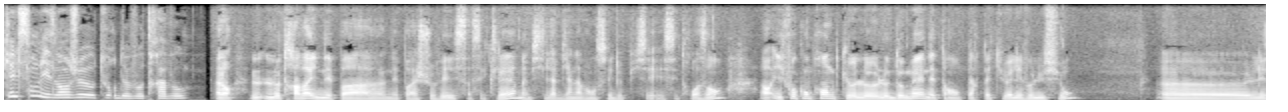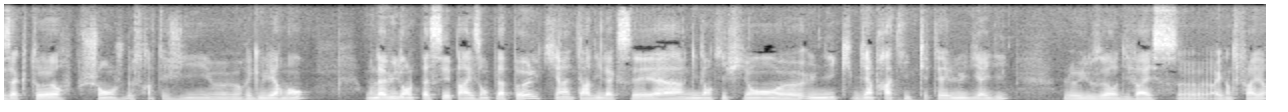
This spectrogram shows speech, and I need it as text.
Quels sont les enjeux autour de vos travaux? Alors, le travail n'est pas achevé, ça c'est clair, même s'il a bien avancé depuis ces, trois ans. Alors, il faut comprendre que le, domaine est en perpétuelle évolution. Euh, les acteurs changent de stratégie euh, régulièrement. On a vu dans le passé, par exemple, Apple qui a interdit l'accès à un identifiant euh, unique, bien pratique, qui était l'UDID, le User Device Identifier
